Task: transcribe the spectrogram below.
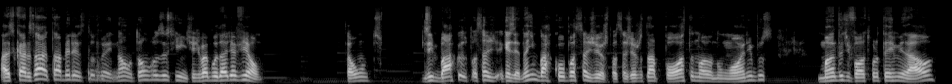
Aí os caras, ah, tá, beleza, tudo bem. Não, então vamos fazer o seguinte, a gente vai mudar de avião. Então, desembarca os passageiros. Quer dizer, nem embarcou os passageiros. Os passageiros na porta, no, num ônibus, manda de volta pro terminal.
